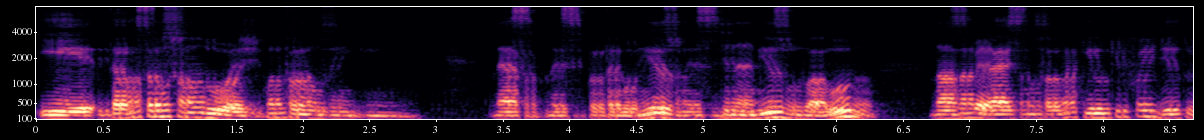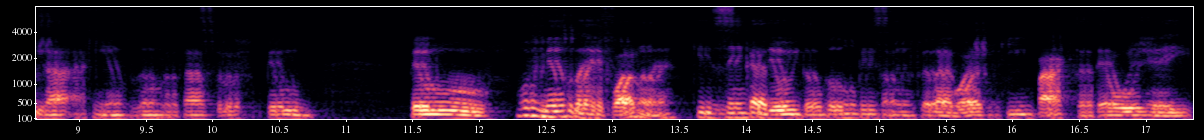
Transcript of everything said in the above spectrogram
E, então, nós estamos falando hoje, quando falamos em, em, nessa, nesse protagonismo, nesse dinamismo do aluno, nós, na verdade, estamos falando aquilo que foi dito já há 500 anos atrás pelo, pelo pelo movimento da reforma, né, que desencadeou então todo um pensamento pedagógico que impacta até hoje aí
